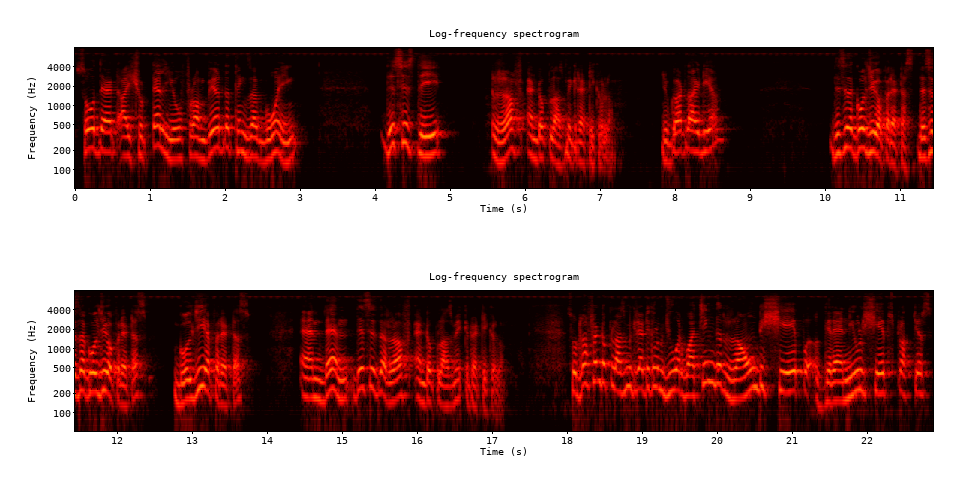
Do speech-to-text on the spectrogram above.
so that I should tell you from where the things are going. This is the rough endoplasmic reticulum. You got the idea? This is a Golgi apparatus. This is the Golgi apparatus. Golgi apparatus. And then this is the rough endoplasmic reticulum. So rough endoplasmic reticulum, you are watching the round shape, granule shape structures.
